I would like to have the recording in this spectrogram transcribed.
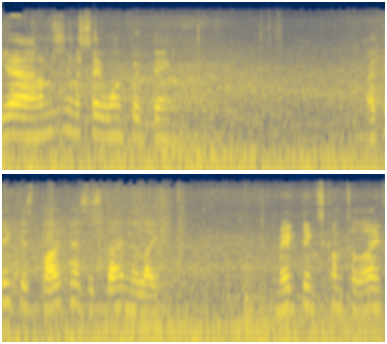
Yeah, and I'm just gonna say one quick thing. I think this podcast is starting to like make things come to life.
